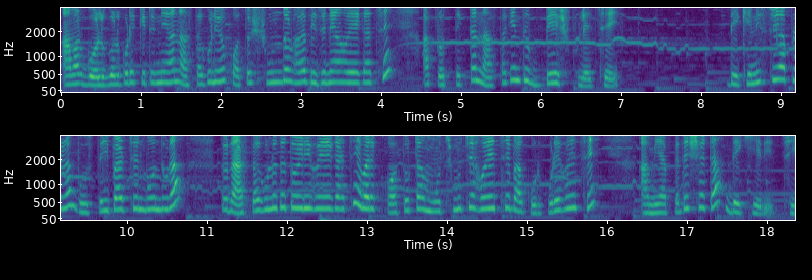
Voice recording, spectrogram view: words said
আমার গোল গোল করে কেটে নেওয়া নাস্তাগুলিও কত সুন্দরভাবে ভেজে নেওয়া হয়ে গেছে। আর প্রত্যেকটা নাস্তা কিন্তু বেশ ফুলেছে। দেখে নিশ্চয়ই আপনারা বুঝতেই পারছেন বন্ধুরা। তো নাস্তাগুলো তো তৈরি হয়ে গেছে, এবারে কতটা মুচমুচে হয়েছে বা কুরকুরে হয়েছে, আমি আপনাদের সেটা দেখিয়ে দিচ্ছি।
